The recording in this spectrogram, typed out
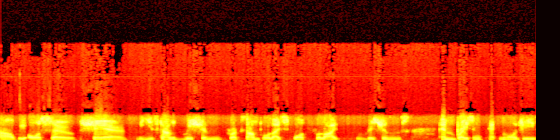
uh, we also share these kind of vision, for example, like sport for life visions, embracing technologies,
